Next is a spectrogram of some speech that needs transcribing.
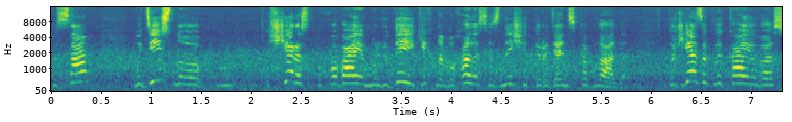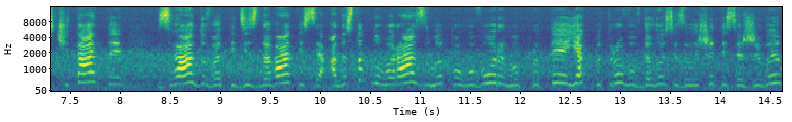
писав, ми дійсно ще раз поховаємо людей, яких намагалася знищити радянська влада. Тож я закликаю вас читати, згадувати, дізнаватися. А наступного разу ми поговоримо про те, як Петрову вдалося залишитися живим,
